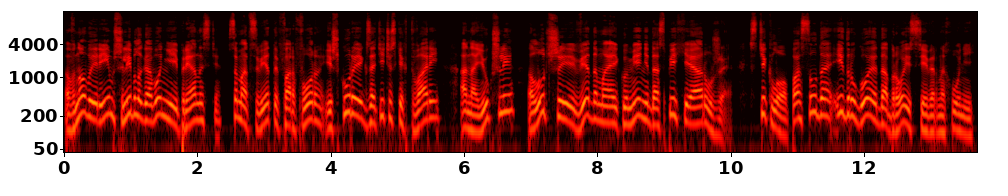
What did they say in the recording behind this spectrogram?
В Новый Рим шли благовония и пряности, самоцветы, фарфор и шкуры экзотических тварей, а на юг шли лучшие ведомые Айкумене доспехи и оружие, стекло, посуда и другое добро из северных уний.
